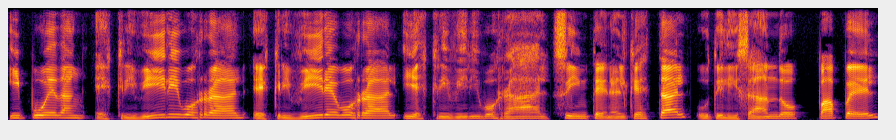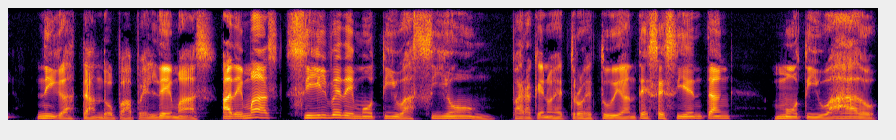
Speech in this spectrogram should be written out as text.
y puedan escribir y borrar, escribir y borrar y escribir y borrar sin tener que estar utilizando papel ni gastando papel de más. Además, sirve de motivación para que nuestros estudiantes se sientan motivados,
